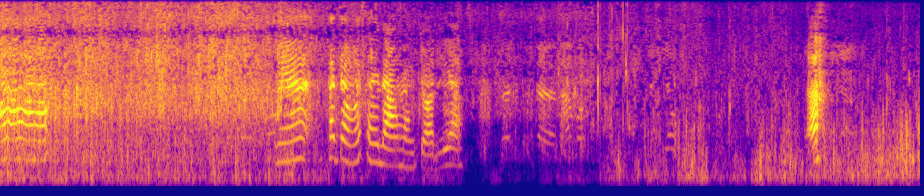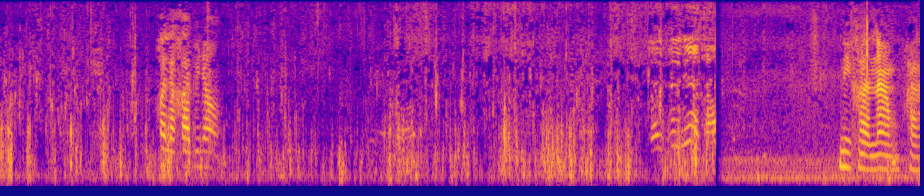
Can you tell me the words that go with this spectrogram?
เอาเอาเอาเอาเนี่ย ถ้าจะมาใส่ดังมองจอดเรียกอะพอละค่ะพี่น้องนี่ค่ะน้ำค่ะ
